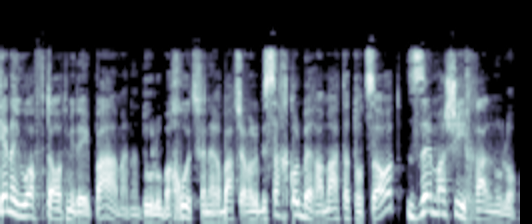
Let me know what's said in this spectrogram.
כן היו הפתעות מדי פעם, הנדולו בחוץ, פנרבץ', אבל בסך הכל ברמת התוצאות, זה מה שייחלנו לו.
